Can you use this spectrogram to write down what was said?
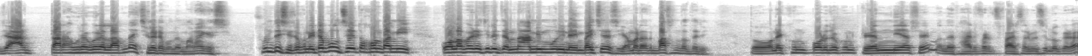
যে আর তাড়াহুড়া করে লাভ নাই, ছেলেটা মনে মারা গেছে। শুনতেছি, যখন এটা বলছে, তখন তো আমি কলা বাইরে ছেড়ে না, আমি মরি নাই বাইচে আছি, আমার বাঁচান তাড়াতাড়ি। তো অনেকক্ষণ পরে যখন ট্রেন নিয়ে আসে মানে ফায়ার ফায়ার সার্ভিসের লোকেরা,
